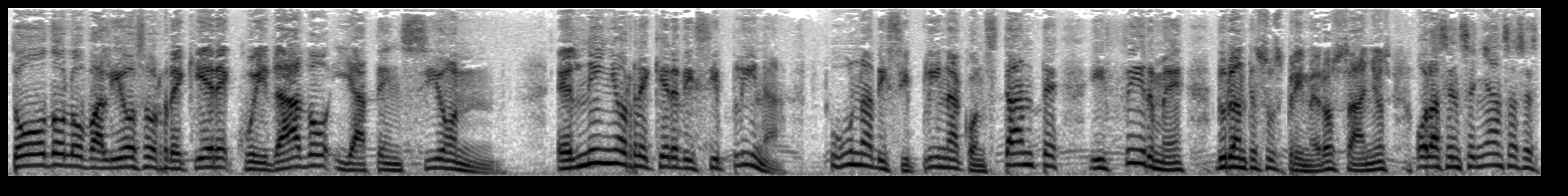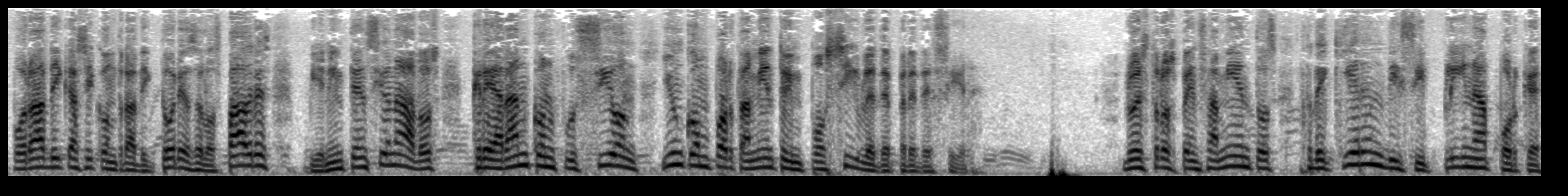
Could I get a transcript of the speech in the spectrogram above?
Todo lo valioso requiere cuidado y atención. El niño requiere disciplina, una disciplina constante y firme durante sus primeros años o las enseñanzas esporádicas y contradictorias de los padres, bien intencionados, crearán confusión y un comportamiento imposible de predecir. Nuestros pensamientos requieren disciplina porque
